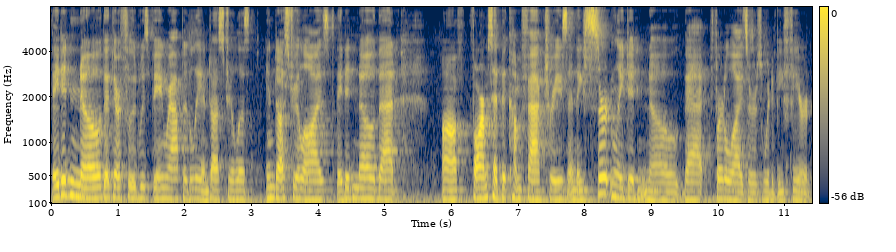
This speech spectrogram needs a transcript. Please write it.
They didn't know that their food was being rapidly industrialized. They didn't know that uh, farms had become factories, and they certainly didn't know that fertilizers were to be feared.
